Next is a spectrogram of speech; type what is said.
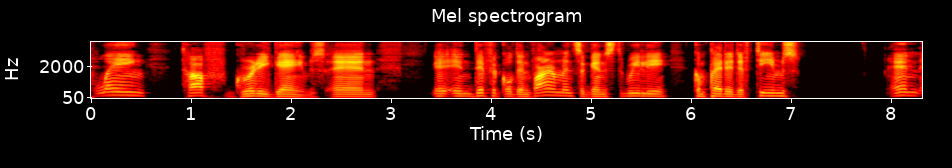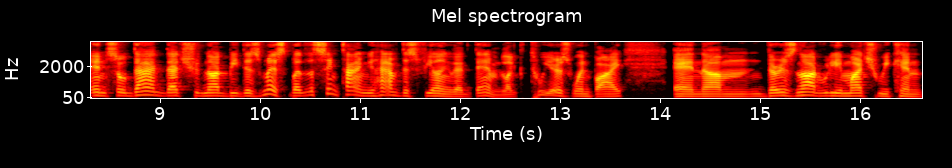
playing tough, gritty games and in difficult environments against really competitive teams and and so that that should not be dismissed but at the same time you have this feeling that damn like two years went by and um there's not really much we can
